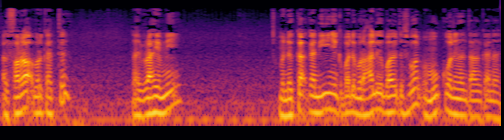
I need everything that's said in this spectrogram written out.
Al-Faraq berkata Nabi Ibrahim ni mendekatkan dirinya kepada berhala-berhala tersebut memukul dengan tangan kanan.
